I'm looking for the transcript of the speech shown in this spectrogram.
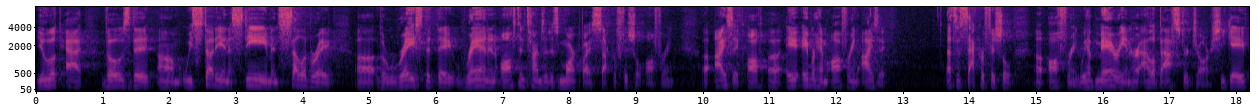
you look at those that um, we study and esteem and celebrate uh, the race that they ran, and oftentimes it is marked by a sacrificial offering. Uh, Isaac, uh, Abraham offering Isaac. That's a sacrificial uh, offering. We have Mary in her alabaster jar. She gave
